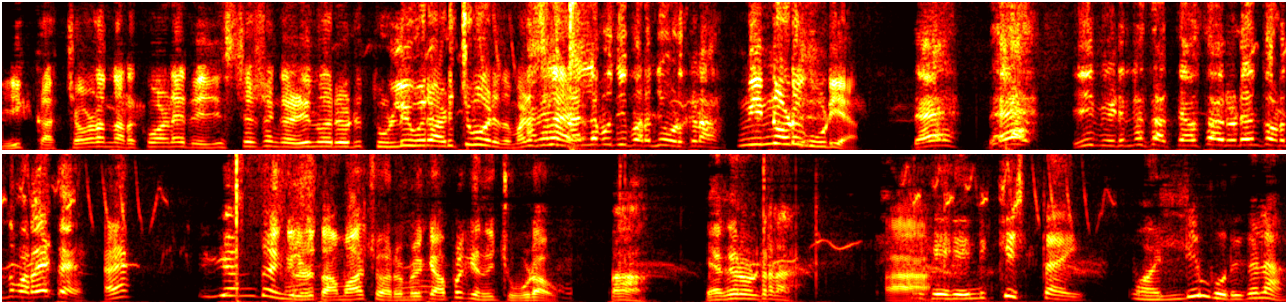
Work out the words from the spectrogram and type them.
ഈ കച്ചവടം നടക്കുവാണെങ്കിൽ രജിസ്ട്രേഷൻ കഴിയുന്നവർ ഒരു തുള്ളി ഒരു അടിച്ചു പോരുന്നു മനസ്സിലായി? നല്ല ബുദ്ധി പറഞ്ഞു കൊടുക്കടാ. നിന്നോട് കൂടിയാ. ദേ, ദേ, ഈ വീടിന്റെ സത്യാവസ്ഥ അവരുടെ തുറന്ന് പറയട്ടെ. എന്തെങ്കിലും ഒരു തമാശ വരുമ്പോഴേക്കും അപ്പോഴേക്കും ചൂടാവും. ആ എങ്ങനെ ഉണ്ടാ എനിക്കിഷ്ടായി. വലിയ മുറികളാ.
